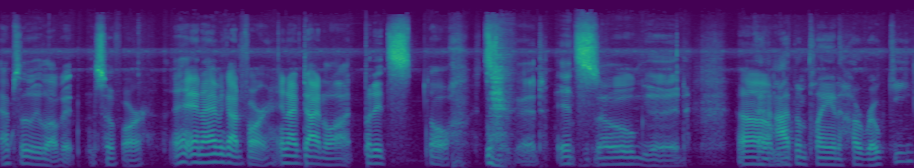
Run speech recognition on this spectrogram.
Absolutely love it so far, A- and I haven't got far, and I've died a lot, but it's oh, it's so good. It's so good. Um, and I've been playing Haroki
